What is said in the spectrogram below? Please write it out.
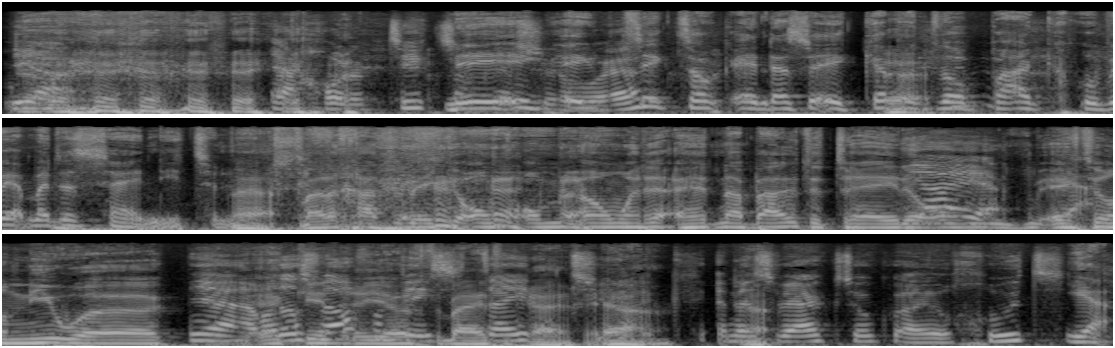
Ja. ja, gewoon op TikTok Nee, en ik, zo, ik hè? TikTok en dat is, ik heb Ja. het wel een paar keer geprobeerd, maar dat zijn niet te Ja, maar dan gaat het een beetje om, om, om het naar buiten treden. Ja, ja. Om eventueel nieuwe Ja, maar dat is wel kinderen, van deze tijd krijgen. natuurlijk. Ja. En het Ja. werkt ook wel heel goed. Ja,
